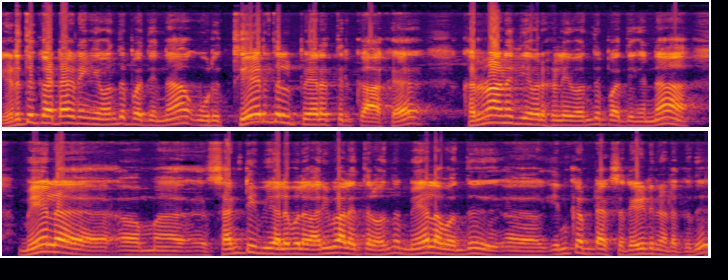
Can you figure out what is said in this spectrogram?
எடுத்துக்காட்டாக நீங்கள் வந்து பார்த்திங்கன்னா ஒரு தேர்தல் பேரத்திற்காக கருணாநிதி அவர்களை வந்து பார்த்திங்கன்னா மேலே சன் டிவி அலுவலக அறிவாலயத்தில் வந்து மேலே வந்து இன்கம் டேக்ஸ் ரெய்டு நடக்குது.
